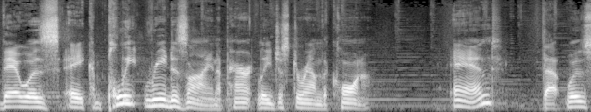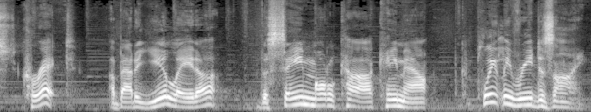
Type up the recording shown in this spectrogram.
There was a complete redesign, apparently just around the corner. And that was correct. About a year later, the same model car came out, completely redesigned.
